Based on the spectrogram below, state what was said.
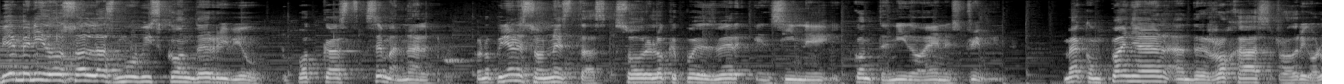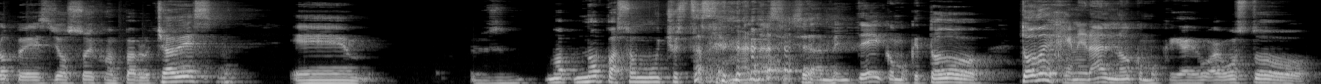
Bienvenidos a las Movies con The Review, tu podcast semanal con opiniones honestas sobre lo que puedes ver en cine y contenido en streaming. Me acompañan Andrés Rojas, Rodrigo López, yo soy Juan Pablo Chávez. Eh, pues, no, no pasó mucho esta semana, sinceramente, como que todo, todo en general, ¿no? Como que agosto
